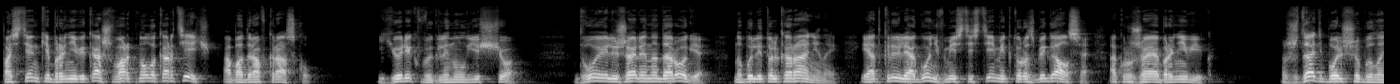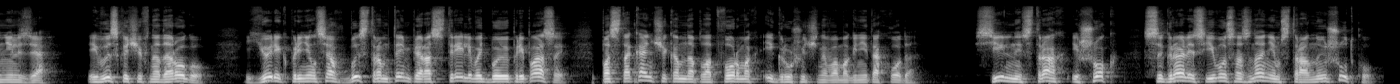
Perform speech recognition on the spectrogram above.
по стенке броневика шваркнула картечь, ободрав краску. Йорик выглянул еще. Двое лежали на дороге, но были только ранены, и открыли огонь вместе с теми, кто разбегался, окружая броневик. Ждать больше было нельзя. И выскочив на дорогу, Йорик принялся в быстром темпе расстреливать боеприпасы по стаканчикам на платформах игрушечного магнитохода. Сильный страх и шок сыграли с его сознанием странную шутку.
